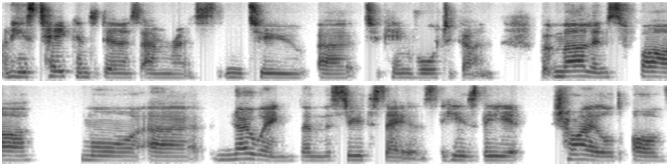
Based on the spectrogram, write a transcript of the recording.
and he's taken to Dinas Emrys and to uh, to King Vortigern. But Merlin's far more uh, knowing than the soothsayers. He's the child of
